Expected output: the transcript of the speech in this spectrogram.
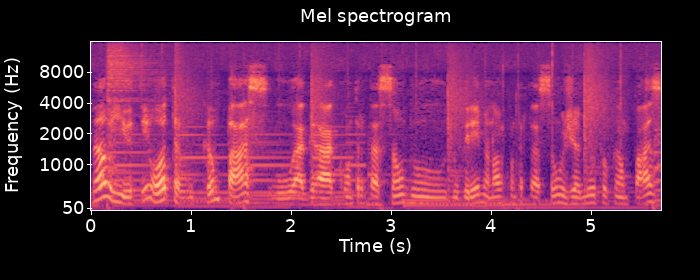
Não, e tem outra, o Campas, o, a, a, contratação do, do Grêmio, a nova contratação, o Jamilton Campas,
